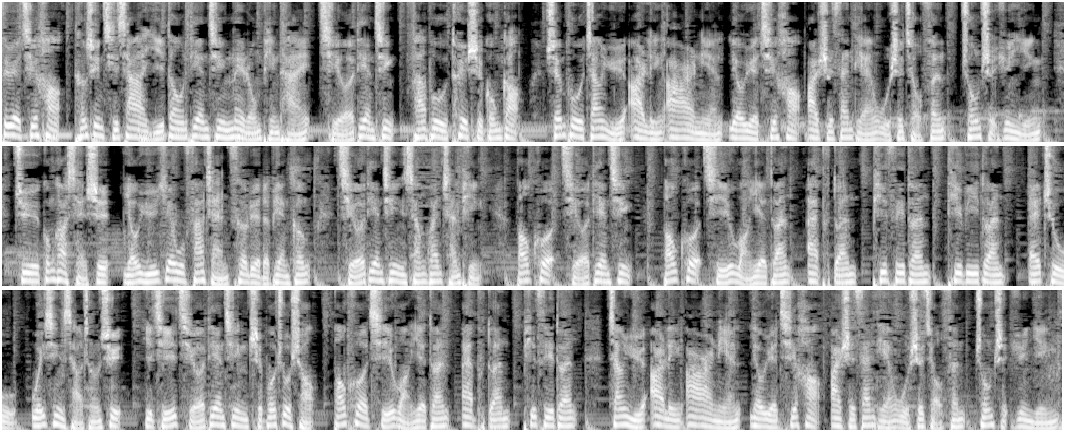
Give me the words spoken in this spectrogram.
四月七号，腾讯旗下移动电竞内容平台企鹅电竞发布退市公告，宣布将于二零二二年六月七号二十三点五十九分终止运营。据公告显示，由于业务发展策略的变更，企鹅电竞相关产品，包括企鹅电竞。包括其网页端、App 端、PC 端、TV 端、H 五微信小程序以及企鹅电竞直播助手，包括其网页端、App 端、PC 端，将于二零二二年六月七号二十三点五十九分终止运营。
